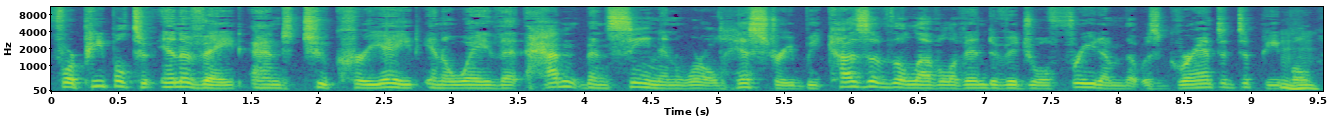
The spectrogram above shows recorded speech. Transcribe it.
for people to innovate and to create in a way that hadn't been seen in world history because of the level of individual freedom that was granted to people mm-hmm.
